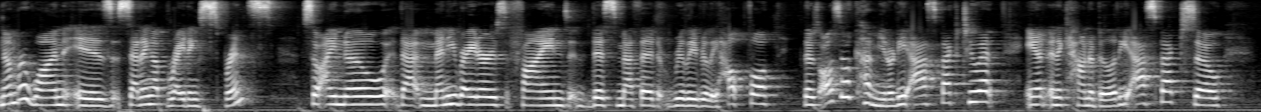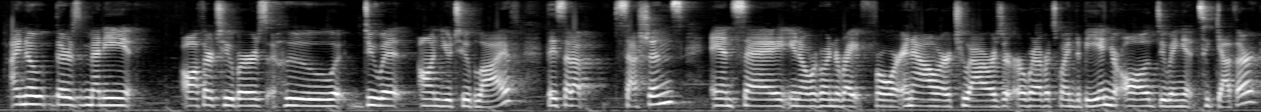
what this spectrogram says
Number one is setting up writing sprints so I know that many writers find this method really, really helpful. There's also a community aspect to it and an accountability aspect. So I know there's many author tubers who do it on YouTube Live. They set up sessions and say, you know, we're going to write for an hour, two hours, or, or, whatever it's going to be, and you're all doing it together.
